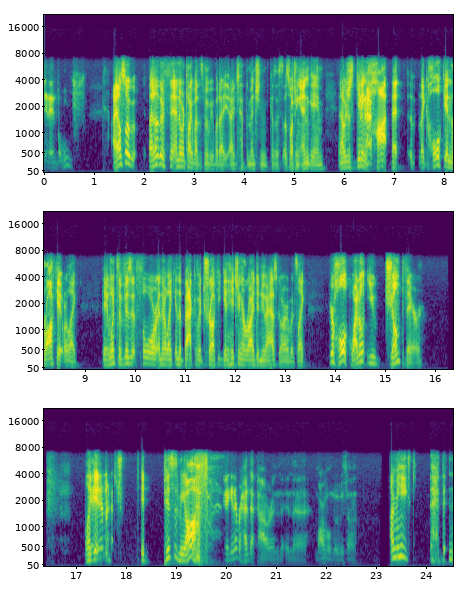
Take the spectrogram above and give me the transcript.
and then. I also another thing. I know we're talking about this movie, but I, I just have to mention because I was watching Endgame and I was just getting hot that like Hulk and Rocket were like they went to visit Thor and they're like in the back of a truck. Get hitching a ride to New Asgard, but it's like you're Hulk. Why don't you jump there? Like Yeah, it, never- it, it pisses me off. Yeah, he never had that power in the in the Marvel movies, huh? I mean, he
